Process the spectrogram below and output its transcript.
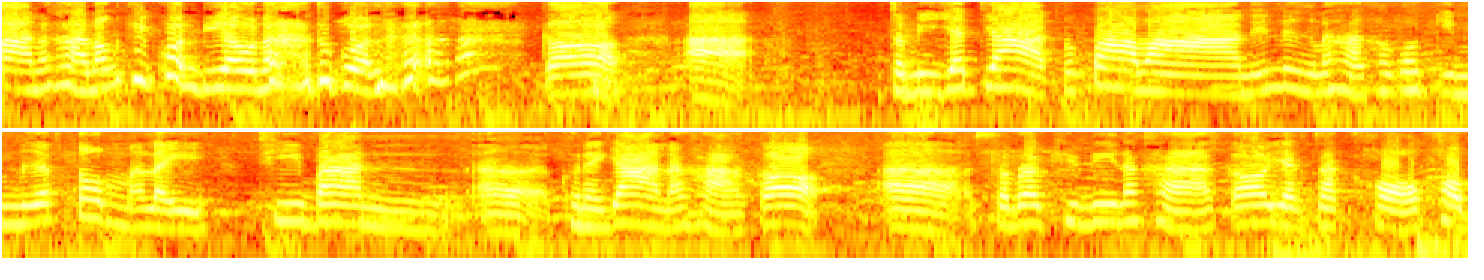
มานะคะ น้องทิพย์คนเดียวนะทุกคน ก็อ่าจะมีญาติญาติๆป้าๆมานิดนึงนะคะเขาก็กินเนื้อต้มอะไรที่บ้านเอ่อคุณย่านะคะ ก็ สำหรับคลิปนี้นะคะ ก็อยากจะขอขอบ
